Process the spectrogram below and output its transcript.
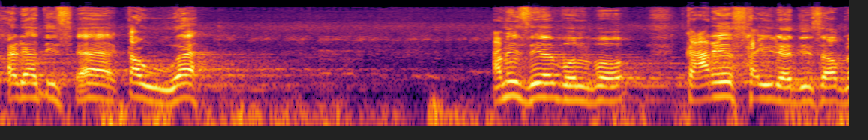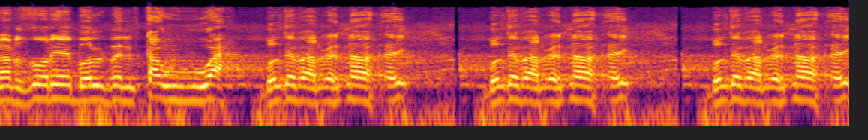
ছাড়া দিছে, কাউয়া। আমি যে বলব, কারে সাইডা দিছে? আপনার জোরে বলবেন, কাউয়া। বলতে পারবেন না ভাই? বলতে পারবেন না ভাই? বলতে পারবেন না ভাই?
